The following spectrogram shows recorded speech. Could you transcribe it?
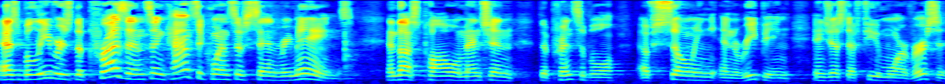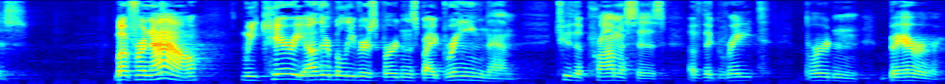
as believers, the presence and consequence of sin remains. And thus, Paul will mention the principle of sowing and reaping in just a few more verses. But for now, we carry other believers' burdens by bringing them to the promises of the great burden bearer.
